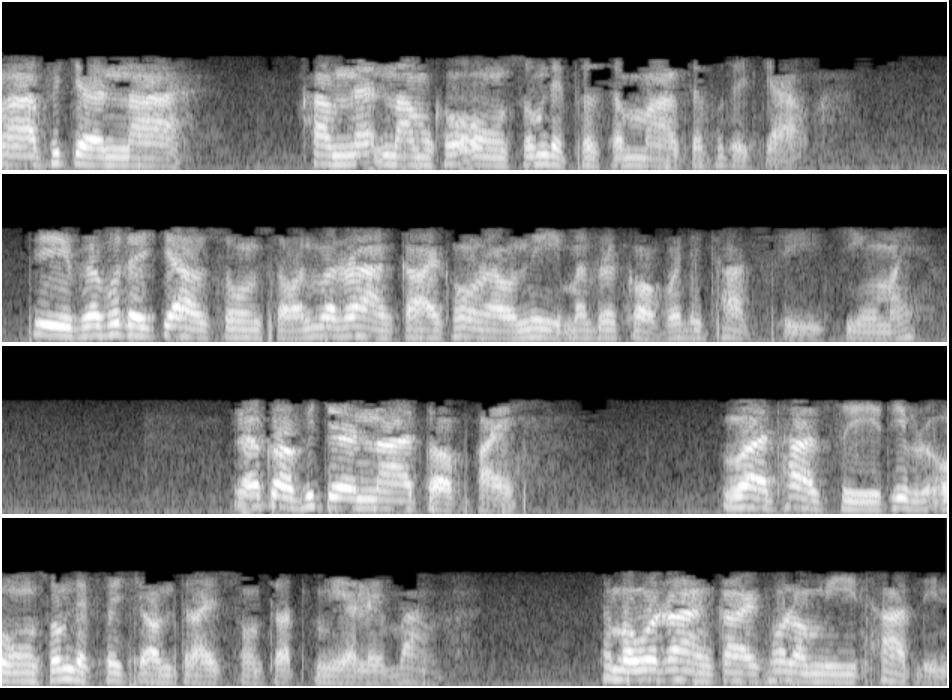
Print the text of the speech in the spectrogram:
มาพิจารณาคำแนะนำขององค์สมเด็จพระสัมมาสัมพุทธเจ้า ที่พระพุทธเจ้าทรงสอนว่าร่างกายของเรานี่มันประกอบไว้ด้วยธาตุสี่จริงไหม แล้วก็พิจารณาต่อไปว่าธาตุสี่ที่พระองค์สมเด็จพระจอมไตรทรงตรัสมีอะไรบ้างท่านบอกว่าร่างกายของเรามีธาตุดิน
